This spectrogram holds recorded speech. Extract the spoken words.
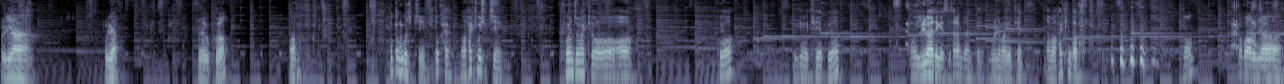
올리야 올리야 올리야 이거 보여? 어? 또 깨물고 싶지? 또 갈, 어, 핥히고 싶지? 그만 좀 핥혀 어. 보여? 여기 막 뒤에 보여? 어 일러야 되겠어 사람들한테 몰래 막 이렇게 나막 핥힌다고 어? 봐봐 올리야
